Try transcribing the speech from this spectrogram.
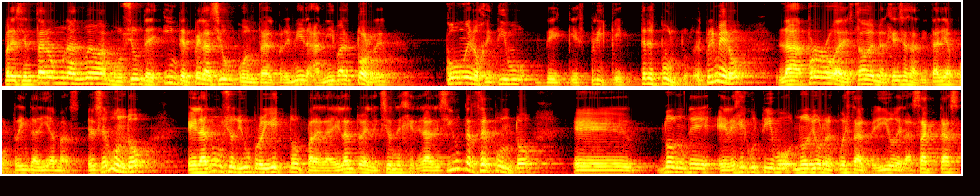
presentaron una nueva moción de interpelación contra el premier Aníbal Torres con el objetivo de que explique tres puntos. El primero, la prórroga del estado de emergencia sanitaria por 30 días más. El segundo, el anuncio de un proyecto para el adelanto de elecciones generales. Y un tercer punto, eh, donde el Ejecutivo no dio respuesta al pedido de las actas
